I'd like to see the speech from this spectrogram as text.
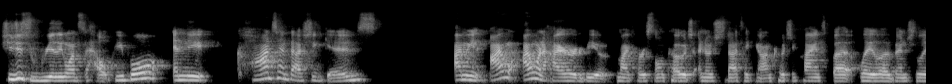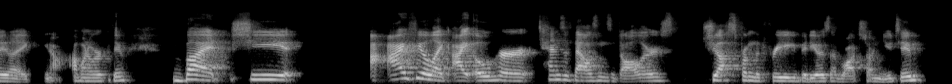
She just really wants to help people. And the content that she gives, I mean, I, I want to hire her to be my personal coach. I know she's not taking on coaching clients, but Layla eventually, like, you know, I want to work with you. But she, I feel like I owe her tens of thousands of dollars just from the free videos I've watched on YouTube.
